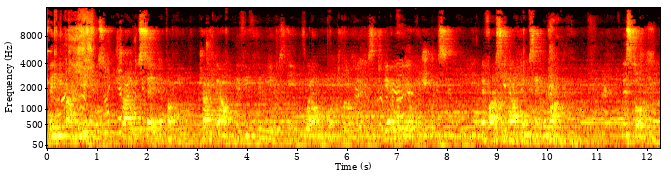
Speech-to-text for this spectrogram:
They become heroes trying to save a puppy trapped down a 50 meters deep well for 12 days together with the officials. FRC helped them save the life. This story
